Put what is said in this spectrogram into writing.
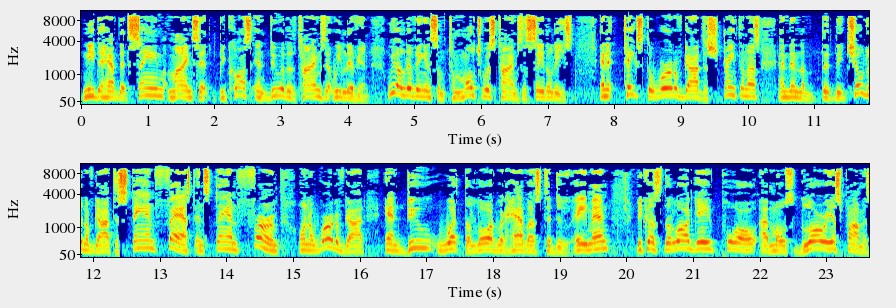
need to have that same mindset because and due to the times that we live in. We are living in some tumultuous times, to say the least. And it takes the word of God to strengthen us and then the, the, the children of God to stand fast and stand firm on the word of God and do what the Lord would have us to do. Amen. Because the Lord gave Paul a most glorious promise.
